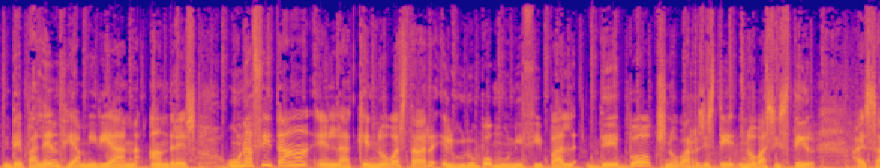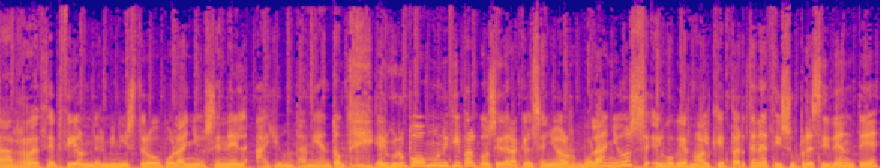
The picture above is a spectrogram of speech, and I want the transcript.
de Palencia, Miriam Andrés. Una cita en la que no va a estar el grupo municipal de Vox, no va a resistir no va a asistir a esa recepción del ministro Bolaños en el ayuntamiento. El grupo municipal considera que el señor Bolaños, el gobierno al que pertenece y su presidente,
